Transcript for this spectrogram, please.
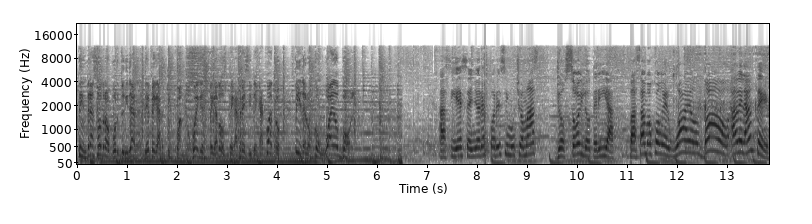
tendrás otra oportunidad de pegarte. Cuando juegues Pega 2, Pega 3 y Pega 4, pídelo con Wild Ball. Así es, señores, por eso y mucho más, yo soy Lotería. Pasamos con el Wild Ball. Adelante.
